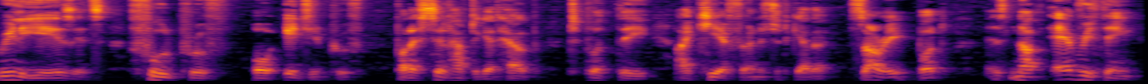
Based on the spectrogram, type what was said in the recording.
really is, it's foolproof or idiot proof. But I still have to get help to put the IKEA furniture together. Sorry, but it's not everything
